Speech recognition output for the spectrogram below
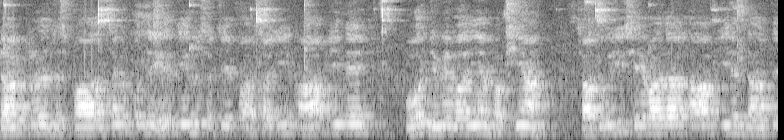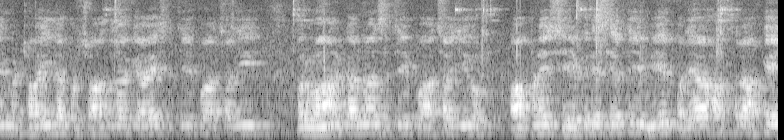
ਡਾਕਟਰ ਜਸਪਾਲ ਸਿੰਘ ਭੰਦੇਰ ਜੀ ਨੂੰ ਸੱਚੇ ਪਾਤਸ਼ਾਹ ਜੀ, ਆਪ ਜੀ ਨੇ ਹੋਰ ਜ਼ਿੰਮੇਵਾਰੀਆਂ ਬਖਸ਼ੀਆਂ। ਸਤਿਗੁਰੂ ਜੀ, ਸੇਵਾਦਾਰ ਆਪ ਜੀ ਦੇ ਦਰ ਤੇ ਮਠਾਈ ਦਾ ਪ੍ਰਸ਼ਾਦ ਲੈ ਕੇ ਆਏ ਸੱਚੇ ਪਾਤਸ਼ਾਹ ਜੀ। ਪ੍ਰਵਾਨ ਕਰਨਾ ਸੱਚੇ ਪਾਤਸ਼ਾਹ ਜੀ, ਉਹ ਆਪਣੇ ਸੇਵਕ ਦੇ ਸਿਰ ਤੇ ਮਿਹਰ ਭਰਿਆ ਹੱਥ ਰੱਖ ਕੇ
